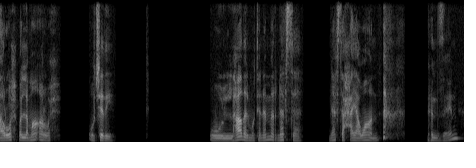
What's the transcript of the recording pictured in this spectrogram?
أروح ولا ما أروح. وكذي. وهذا المتنمر نفسه نفسه حيوان. إنزين.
